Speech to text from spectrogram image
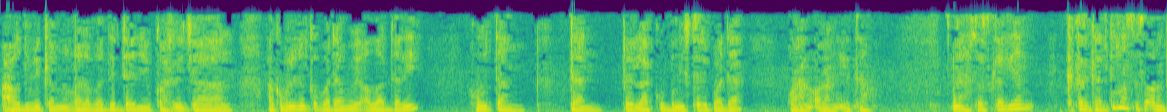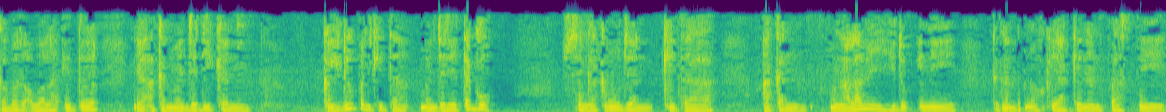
A'udzubika min ghalabatid dani wa rijal. Aku berlindung kepadamu ya Allah dari hutang dan perilaku bengis daripada orang-orang itu. Nah, sekalian ketergantungan seseorang kepada Allah lah itu yang akan menjadikan kehidupan kita menjadi teguh sehingga kemudian kita akan mengalami hidup ini dengan penuh keyakinan pasti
